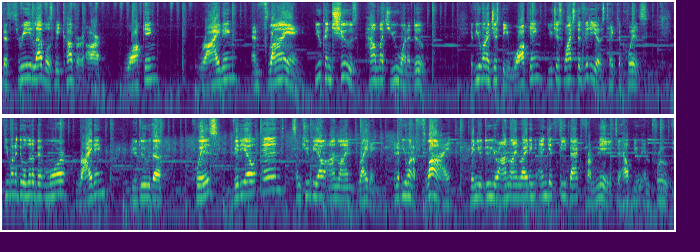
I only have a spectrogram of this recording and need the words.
The three levels we cover are walking, riding, and flying. You can choose how much you want to do. If you want to just be walking, you just watch the videos, take the quiz. If you want to do a little bit more riding, you do the quiz, video, and some QBL online writing. And if you want to fly, then you do your online writing and get feedback from me to help you improve.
